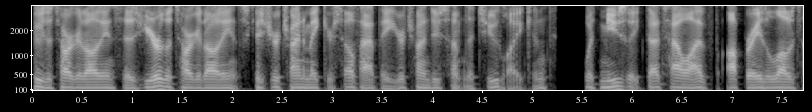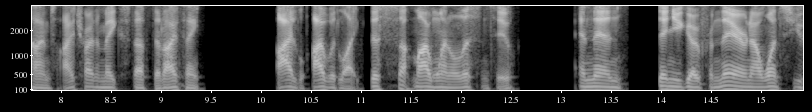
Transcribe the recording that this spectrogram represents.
who the target audience is. You're the target audience because you're trying to make yourself happy. You're trying to do something that you like. And with music, that's how I've operated a lot of times. I try to make stuff that I think I I would like. This is something I want to listen to, and then then you go from there. Now once you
